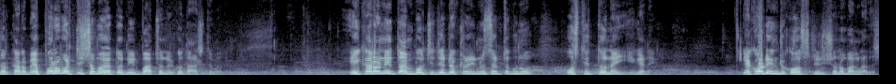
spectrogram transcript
সরকার হবে। পরবর্তী সময় হয়তো নির্বাচনের কথা আসতে পারে। এই কারণেই তো আমি বলছি যে ডক্টর ইউনুসের তো কোনো অস্তিত্ব নাই এখানে। according to constitution of Bangladesh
